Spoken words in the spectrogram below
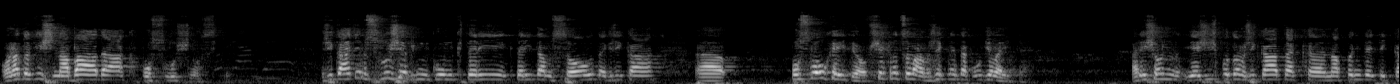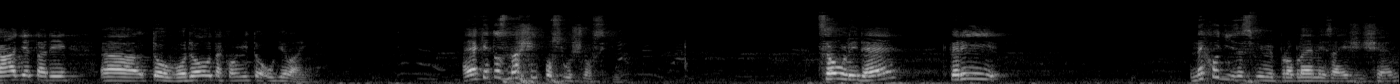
Ona totiž nabádá k poslušnosti. Říká těm služebníkům, který, který tam jsou, tak říká, eh, poslouchejte ho, všechno, co vám řekne, tak udělejte. A když on, Ježíš potom říká, tak eh, naplňte ty kádě tady uh, tou vodou, tak oni to udělají. A jak je to s naší poslušností? Jsou lidé, kteří nechodí se svými problémy za Ježíšem,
